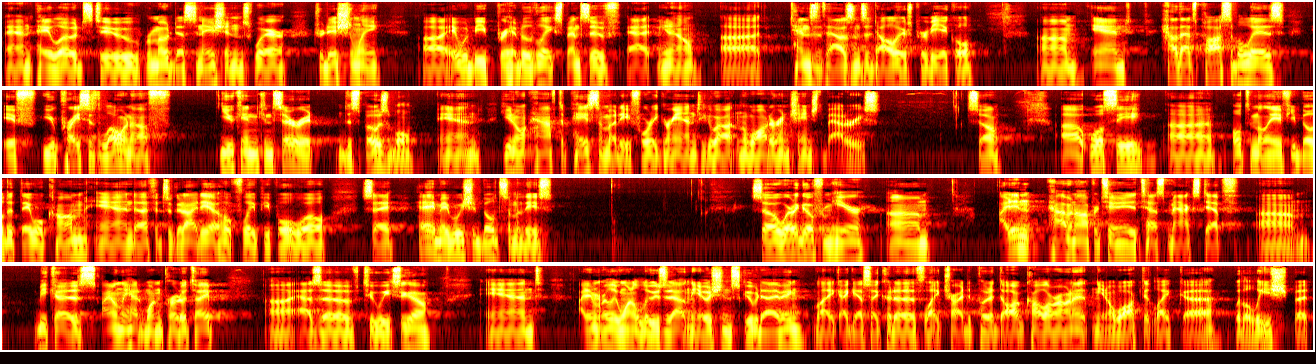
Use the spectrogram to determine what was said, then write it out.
and payloads to remote destinations where traditionally uh, it would be prohibitively expensive at, you know, uh, tens of thousands of dollars per vehicle um, and how that's possible is if your price is low enough, you can consider it disposable and you don't have to pay somebody 40 grand to go out in the water and change the batteries. So uh, we'll see. Uh, ultimately, if you build it, they will come. And uh, if it's a good idea, hopefully people will say, hey, maybe we should build some of these. So where to go from here? Um, I didn't have an opportunity to test max depth. Um, because I only had one prototype uh, as of two weeks ago, and I didn't really want to lose it out in the ocean scuba diving. Like I guess I could have like tried to put a dog collar on it and you know walked it like uh, with a leash, but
